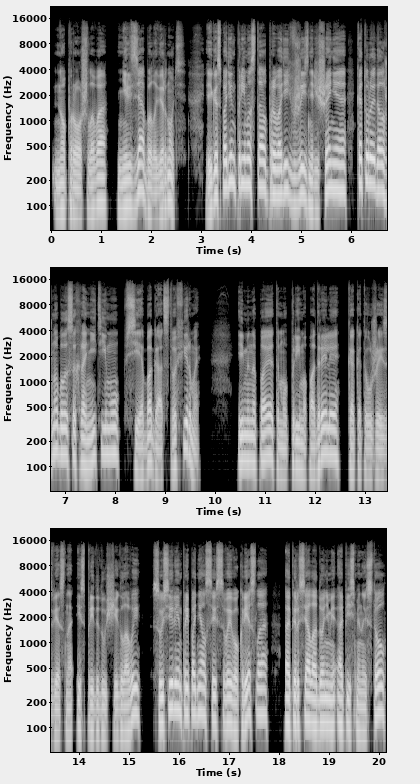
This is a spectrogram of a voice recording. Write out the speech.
Но прошлого нельзя было вернуть. И господин Прима стал проводить в жизнь решение, которое должно было сохранить ему все богатства фирмы. Именно поэтому Прима Падрелли, как это уже известно из предыдущей главы, с усилием приподнялся из своего кресла, оперся ладонями о письменный стол,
